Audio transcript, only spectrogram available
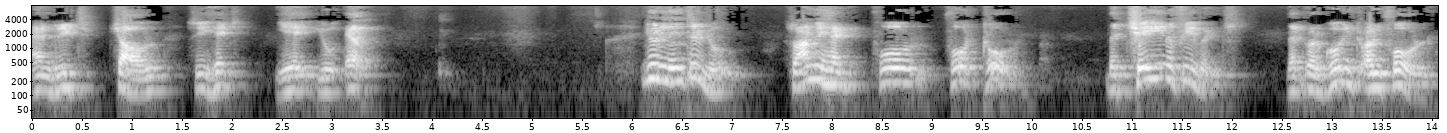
and reached Chaul, C-H-A-U-L. During the interview, Swami had foretold the chain of events that were going to unfold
